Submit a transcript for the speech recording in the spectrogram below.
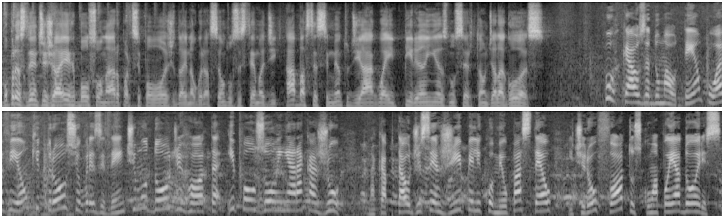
O presidente Jair Bolsonaro participou hoje da inauguração do sistema de abastecimento de água em Piranhas, no sertão de Alagoas. Por causa do mau tempo, o avião que trouxe o presidente mudou de rota e pousou em Aracaju. Na capital de Sergipe, ele comeu pastel e tirou fotos com apoiadores.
